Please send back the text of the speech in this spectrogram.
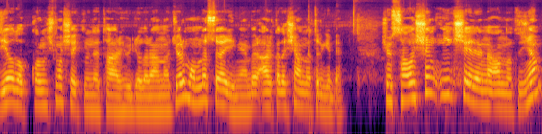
diyalog, konuşma şeklinde tarih videoları anlatıyorum. Onu da söyleyeyim yani böyle arkadaşı anlatır gibi. Şimdi savaşın ilk şeylerini anlatacağım.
